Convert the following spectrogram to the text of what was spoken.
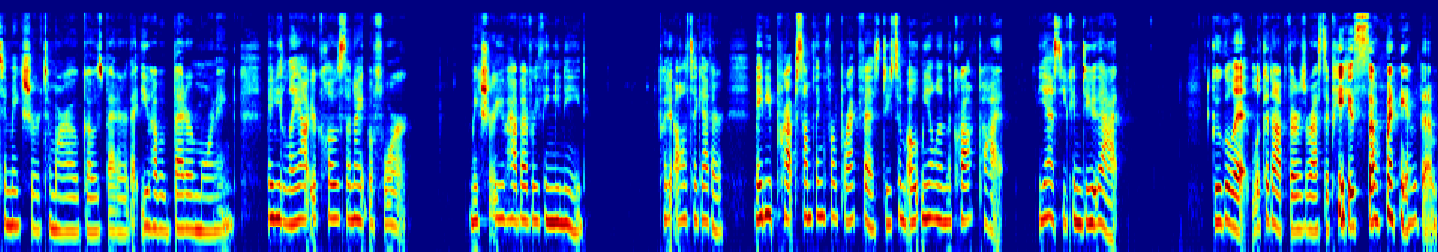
to make sure tomorrow goes better, that you have a better morning? Maybe lay out your clothes the night before. Make sure you have everything you need. Put it all together. Maybe prep something for breakfast. Do some oatmeal in the crock pot. Yes, you can do that. Google it, look it up. There's recipes, so many of them.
